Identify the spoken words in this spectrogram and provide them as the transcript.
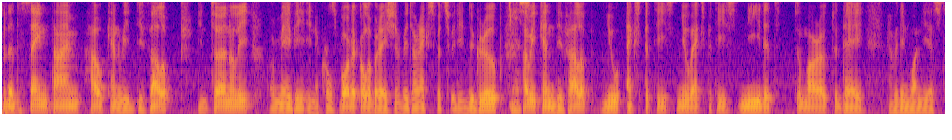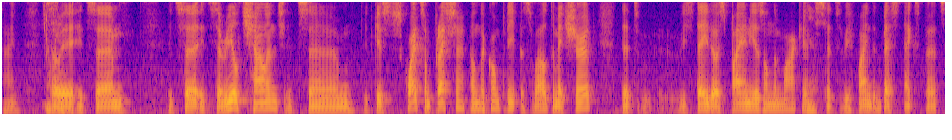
but at the same time, how can we develop internally or maybe in a cross-border collaboration with our experts within the group, Yes. how we can develop new expertise, new expertise needed tomorrow, today, and within one year's time. So Okay. i- it's um, it's a, it's a real challenge. It's, um, it gives quite some pressure on the company as well to make sure that we stay those pioneers on the market, Yes. that we find the best experts,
